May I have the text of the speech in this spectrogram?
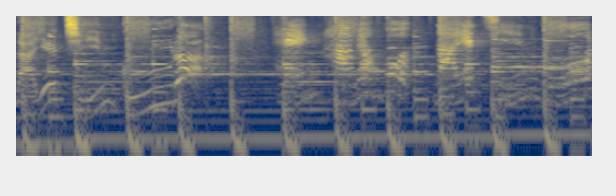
나의 친구라. 행하면 곧 나의 친구라.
